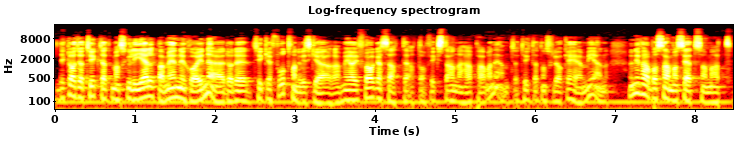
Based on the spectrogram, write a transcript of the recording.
det är klart jag tyckte att man skulle hjälpa människor i nöd och det tycker jag fortfarande vi ska göra. Men jag ifrågasatte att de fick stanna här permanent. Jag tyckte att de skulle åka hem igen. Ungefär på samma sätt som att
